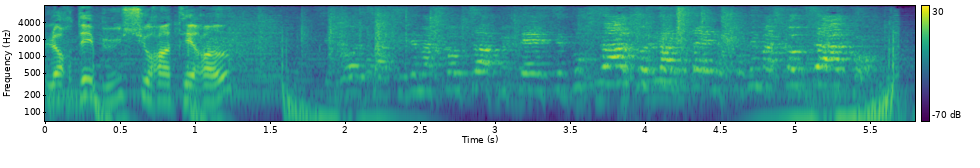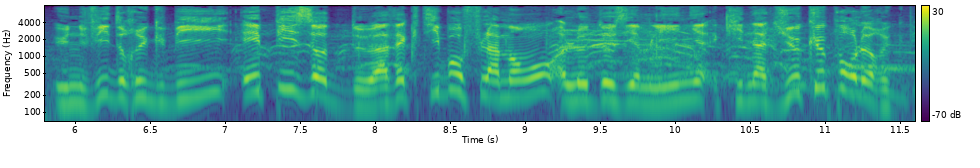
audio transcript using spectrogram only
leurs débuts sur un terrain. Une vie de rugby, épisode 2 avec Thibaut Flamand, le deuxième ligne, qui n'a Dieu que pour le rugby.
